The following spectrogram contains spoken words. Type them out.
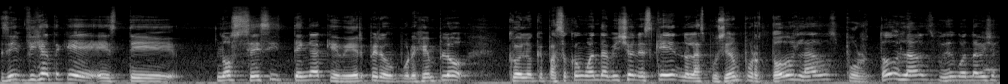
sí, fíjate que, este, no sé si tenga que ver, pero, por ejemplo, con lo que pasó con WandaVision es que nos las pusieron por todos lados, por todos lados pusieron WandaVision.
